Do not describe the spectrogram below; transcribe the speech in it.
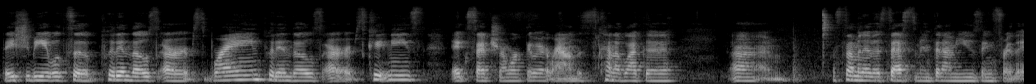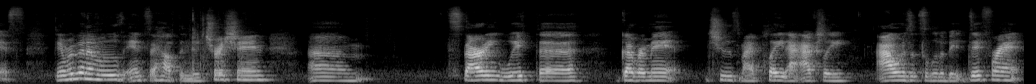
they should be able to put in those herbs. Brain, put in those herbs. Kidneys, etc. And Work their way around. This is kind of like a um, summative assessment that I'm using for this. Then we're going to move into health and nutrition. Um, starting with the government choose my plate. I actually, ours looks a little bit different.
